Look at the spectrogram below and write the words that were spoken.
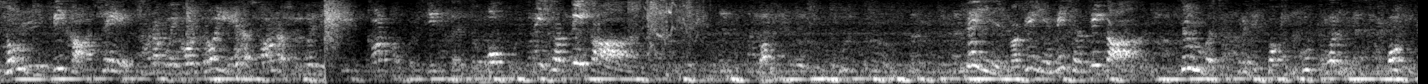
see ongi viga see, sa nagu ei kontrolli ennast, anna sulle kuradi alkoholi sisse ja siis sa popud. mis sul viga on? tõsiselt ma küsin, mis sul viga on? tõmba sealt kuradi pokid mida sa pokid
